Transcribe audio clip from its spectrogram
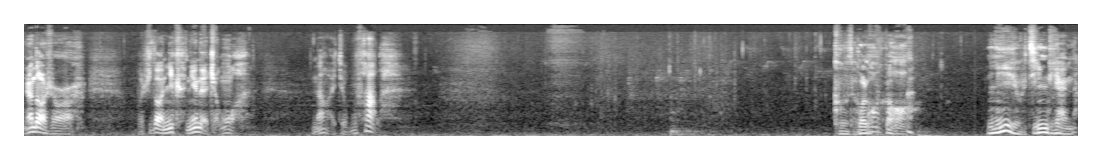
反正到时候我知道你肯定得整我，那我就不怕了。狗头老高，你也有今天呐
